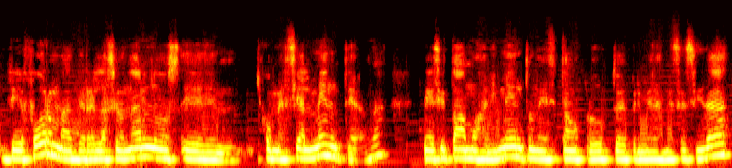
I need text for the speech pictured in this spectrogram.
de formas de relacionarnos eh, comercialmente. ¿verdad? Necesitábamos alimentos, necesitamos productos de primera necesidad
